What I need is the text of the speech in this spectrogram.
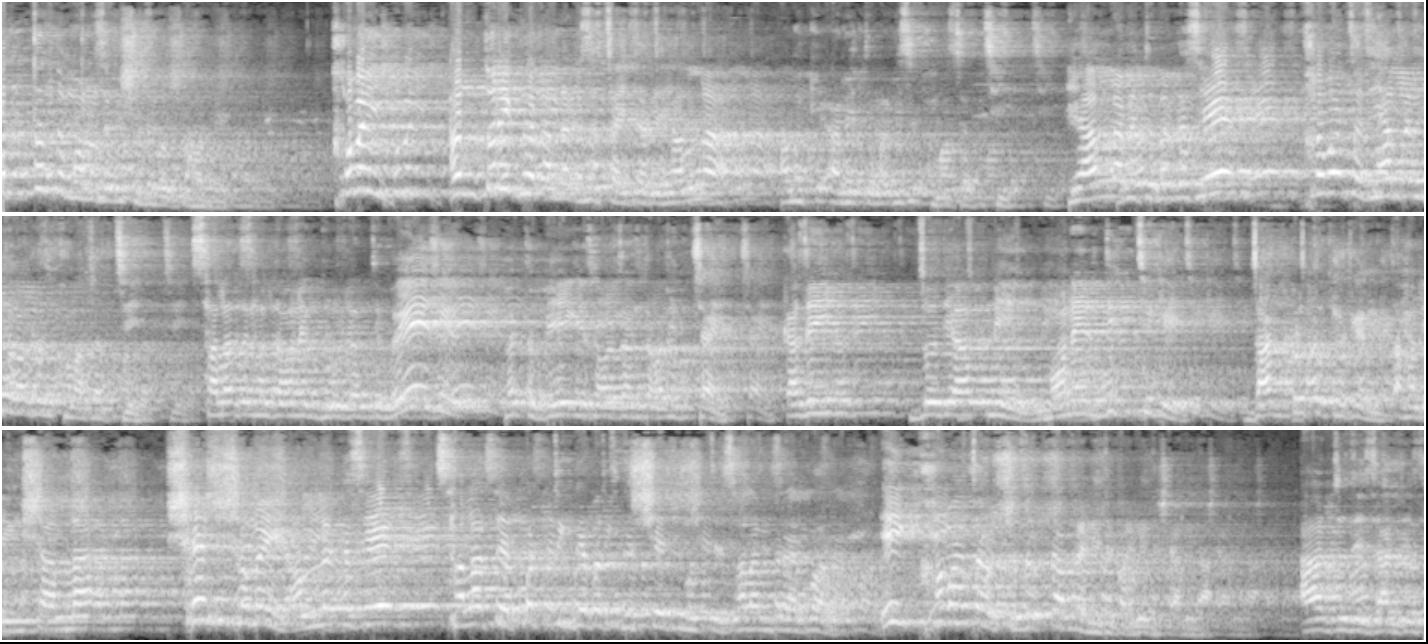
অত্যন্ত মনোযোগের সাথে বলতে হবে। খুবই আন্তরিকভাবে আল্লাহর কাছে চাইতে হবে আল্লাহ, আমাকে আমি তোমার কাছে ক্ষমা চাচ্ছি। হে আল্লাহ, আমি তোমার কাছে ক্ষমা চাচ্ছি। আল্লাহ, আমি তোমার কাছে ক্ষমা চাচ্ছি। সালাদের মধ্যে অনেক ভুল জানতে হয়েছে হয়তো বেয়ে গেছে অজান্তে অনেক চাই। কাজেই যদি আপনি মনের দিক থেকে জাগ্রত থাকেন, তাহলে ইনশাআল্লাহ শেষ সময়ে আল্লাহর কাছে সালাতের প্রত্যেক দেবতাদের শেষ মুহূর্তে সালাম করার পর এই ক্ষমা চাওয়ার সুযোগটা আমরা নিতে পারব ইনশাআল্লাহ। আর যদি জাগ্রত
